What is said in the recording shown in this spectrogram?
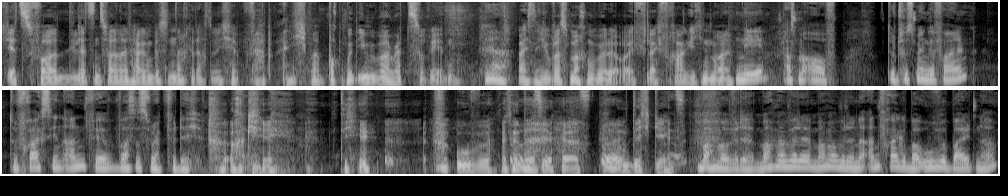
jetzt vor die letzten zwei, drei Tage ein bisschen nachgedacht und ich habe hab eigentlich mal Bock mit ihm über Rap zu reden. Ja. Weiß nicht, ob er es machen würde, aber vielleicht frage ich ihn mal. Nee, pass mal auf. Du tust mir einen Gefallen, du fragst ihn an, für was ist Rap für dich? Okay. Die Uwe, wenn du das hier hörst, um dich geht's. Mach mal bitte, mach mal bitte, mach mal bitte eine Anfrage bei Uwe Baldner.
